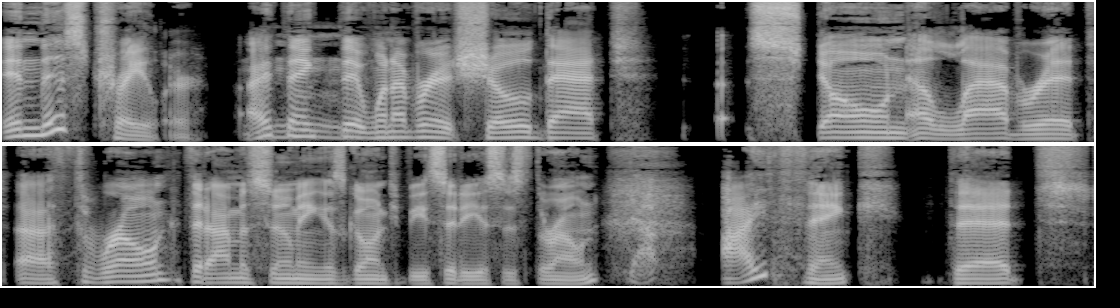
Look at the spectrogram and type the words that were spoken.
in this trailer. I Mm. think that whenever it showed that uh, stone elaborate uh, throne that I'm assuming is going to be Sidious's throne, Yeah. I think that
